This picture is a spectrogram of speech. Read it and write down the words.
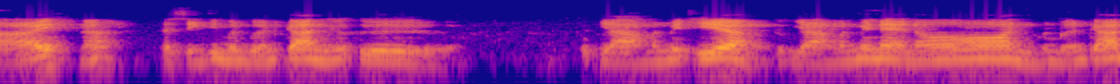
ายนะ แต่สิ่งที่เหมือนเหมือนกันก็คือ ทุกอย่างมันไม่เที่ยง ทุกอย่างมันไม่แน่นอนมันเหมือนกัน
